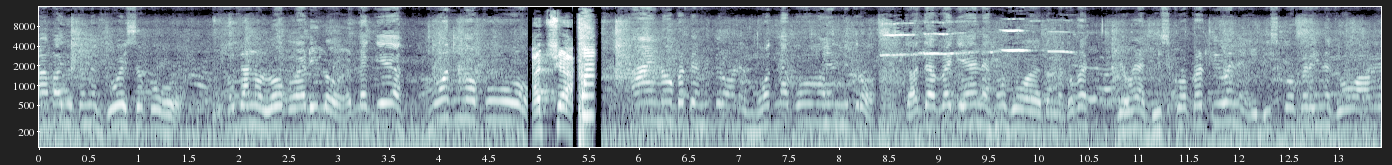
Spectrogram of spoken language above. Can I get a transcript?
આ બાજુ તમે જોઈ શકો છો. બધાનો લોક વાડી લો, એટલે કે મોજનો કૂવો. અચ્છા. કાંઈ ન ઘટે મિત્રો, અને મોતના કૂવામાં છે મિત્રો, દાદા ભાઈ એને શું જોવા આવે તમને ખબર? જે અહીંયા ડિસ્કો કરતી હોય ને, એ ડિસ્કો કરીને જોવા આવે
